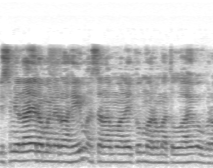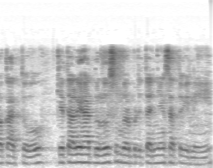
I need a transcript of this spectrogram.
Bismillahirrahmanirrahim. Assalamualaikum warahmatullahi wabarakatuh. Kita lihat dulu sumber beritanya yang satu ini.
